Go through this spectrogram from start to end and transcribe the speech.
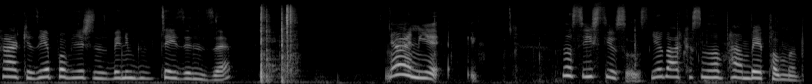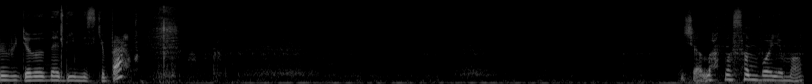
herkese yapabilirsiniz. Benim gibi teyzenize. Yani Nasıl istiyorsanız. Ya da arkasına pembe yapalım bir videoda dediğimiz gibi. İnşallah masamı boyamam.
